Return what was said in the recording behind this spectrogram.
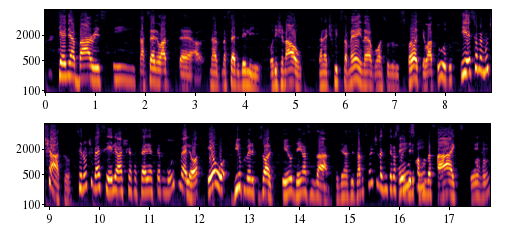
Kenya Barris em, na série lá, é, na, na série dele original, da Netflix também, né? Algumas coisas dos funk lá, tudo. E esse homem é muito chato. Se não tivesse ele, eu acho que essa série ia ser muito melhor. Eu vi o primeiro episódio, eu dei umas risadas. Eu dei umas risadas, principalmente nas interações sim, dele sim. com a Wanda Sykes. Uhum.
